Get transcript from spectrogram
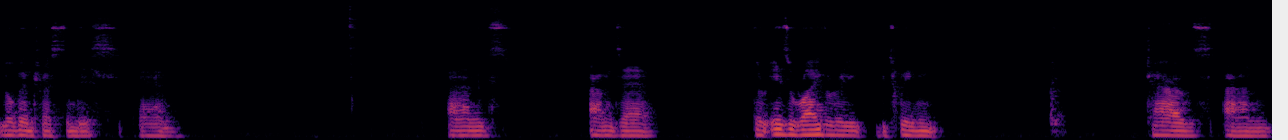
love interest in this um and and uh, there is a rivalry between Charles and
